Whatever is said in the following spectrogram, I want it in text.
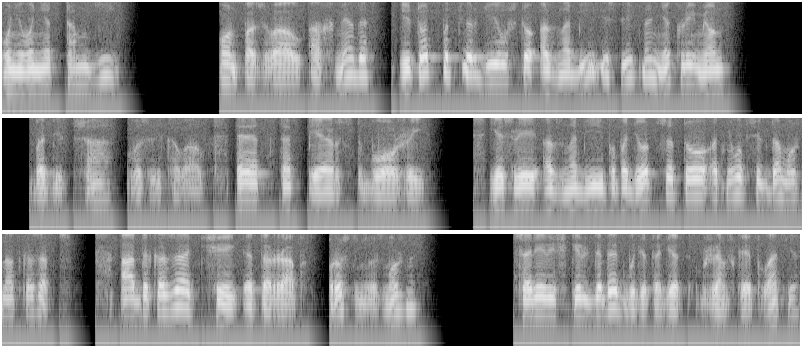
у него нет тамги. Он позвал Ахмеда, и тот подтвердил, что Азнаби действительно не клеймен. Бабиджа возликовал. «Это перст Божий. Если Азнаби попадется, то от него всегда можно отказаться. А доказать, чей это раб, просто невозможно. Царевич Кельдебек будет одет в женское платье,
